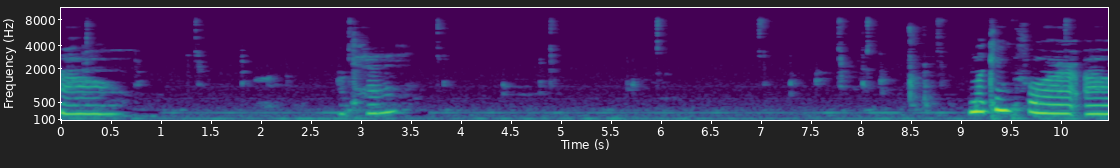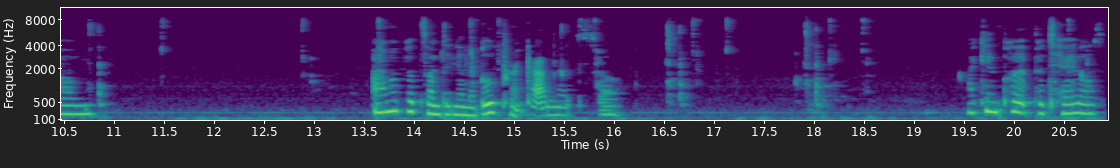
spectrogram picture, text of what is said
Um, okay. I'm looking for, um, I'm gonna put something in the blueprint cabinet, so I can put potatoes.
